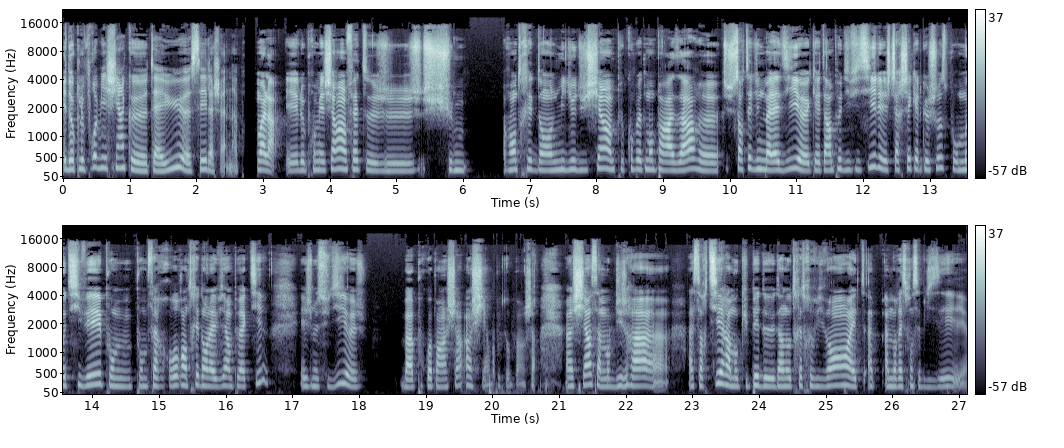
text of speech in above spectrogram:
Et donc le premier chien que tu as eu c'est la chaîne après. Voilà. Et le premier chien en fait je, je, je suis rentrer dans le milieu du chien un peu complètement par hasard. Euh, je sortais d'une maladie euh, qui a été un peu difficile et je cherchais quelque chose pour motiver, pour pour me faire re-rentrer dans la vie un peu active. Et je me suis dit, euh, bah pourquoi pas un chat, un chien plutôt, pas un chat. Un chien, ça m'obligera à, sortir, à m'occuper d'un autre être vivant, à, être, à, me responsabiliser.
